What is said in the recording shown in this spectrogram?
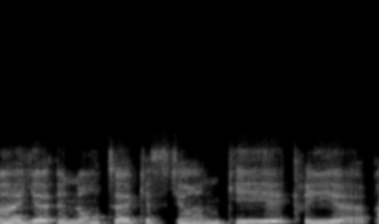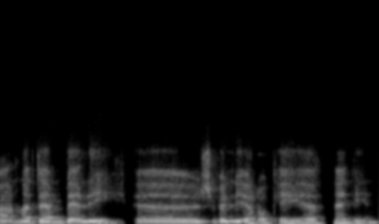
Euh, il y a une autre question qui est écrite euh, par Madame Bellet. Euh, je vais lire, OK, Nadine?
